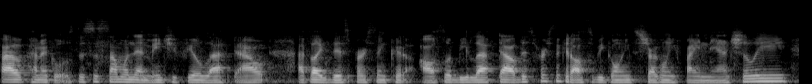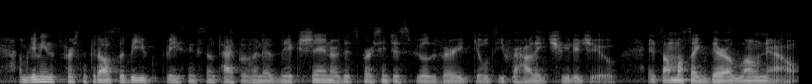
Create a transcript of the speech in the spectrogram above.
Five of Pentacles. This is someone that made you feel left out. I feel like this person could also be left out. This person could also be going struggling financially. I'm getting this person could also be facing some type of an eviction, or this person just feels very guilty for how they treated you. It's almost like they're alone now.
